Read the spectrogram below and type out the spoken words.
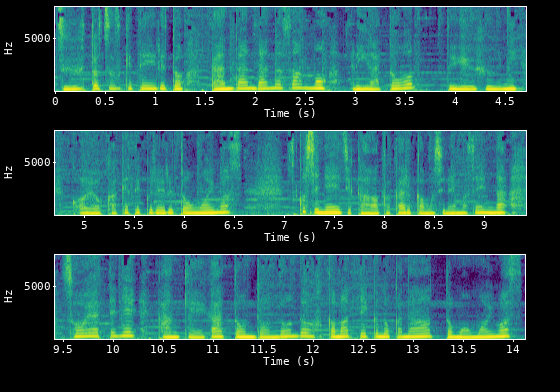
ずっと続けているとだんだん旦那さんもありがとうというふうに声をかけてくれると思います。少しね時間はかかるかもしれませんがそうやってね関係がどんどんどんどん深まっていくのかなとも思います。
